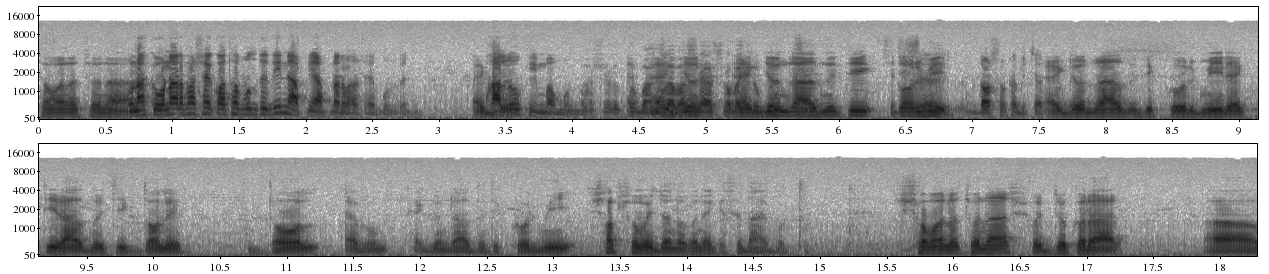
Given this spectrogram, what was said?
সমালোচনা ওনাকে ওনার ভাষায় কথা বলতে দিন আপনি আপনার ভাষায় বলবেন। একজন- ভালো কিংবা মন্দ। একজন- ভাষা সবাই একজন বুঝছে। রাজনীতি সেটি দর্শকরা বিচার করবে। একজন রাজনৈতিক কর্মীর একটি রাজনৈতিক দলের দল এবং একজন রাজনৈতিক কর্মী সবসময় জনগণের কাছে দায়বদ্ধ। সমালোচনা সহ্য করার আহ,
